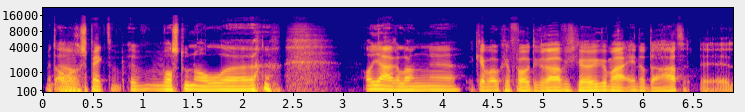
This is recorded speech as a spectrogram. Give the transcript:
met alle Nou. respect, eh, was toen al, eh, al jarenlang... eh, Ik heb ook geen fotografisch geheugen, maar inderdaad eh,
